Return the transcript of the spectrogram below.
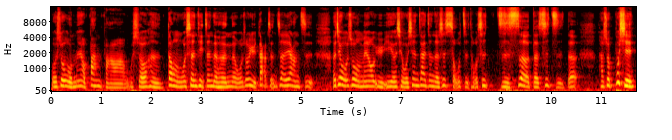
我说我没有办法啊，我手很冻，我身体真的很冷。我说雨大成这样子，而且我说我没有雨衣，而且我现在真的是手指头是紫色的，是紫的。他说不行，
